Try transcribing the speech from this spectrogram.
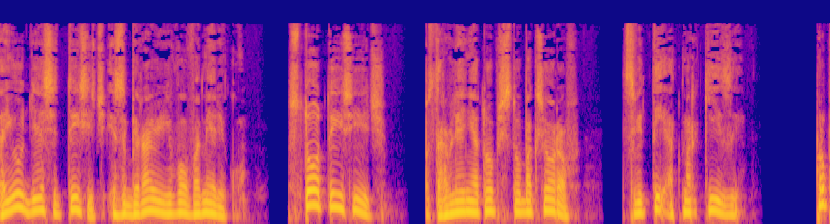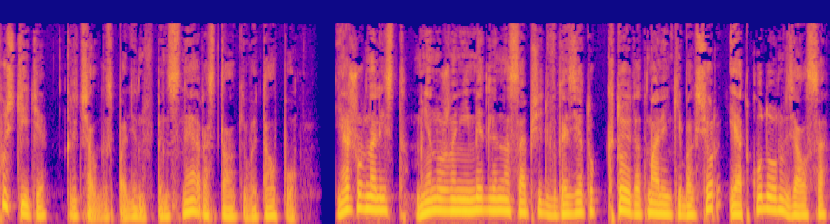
Даю десять тысяч и забираю его в Америку. Сто тысяч! Поздравления от общества боксеров! Цветы от маркизы! «Пропустите!» — кричал господин в пенсне, расталкивая толпу. «Я журналист. Мне нужно немедленно сообщить в газету, кто этот маленький боксер и откуда он взялся».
